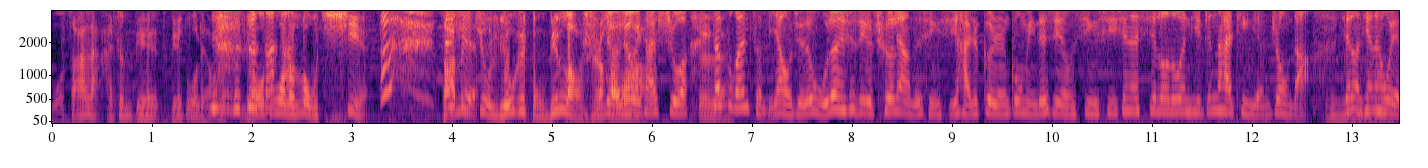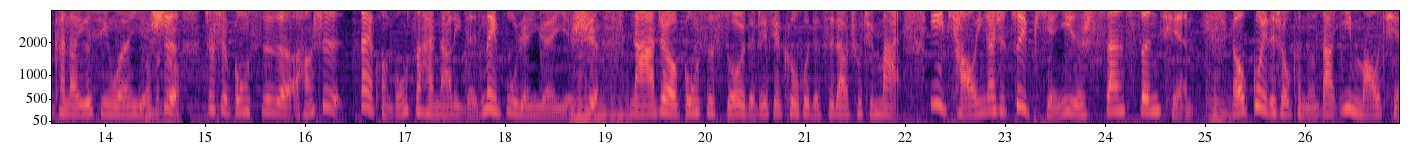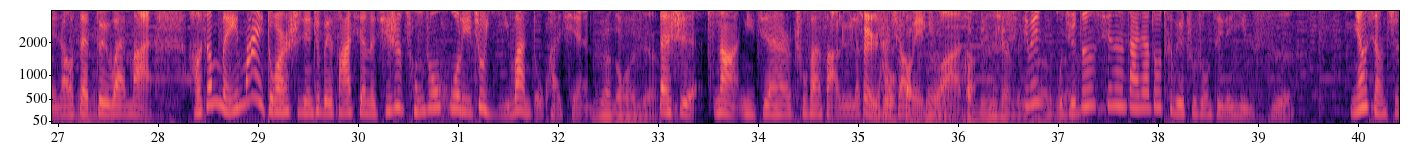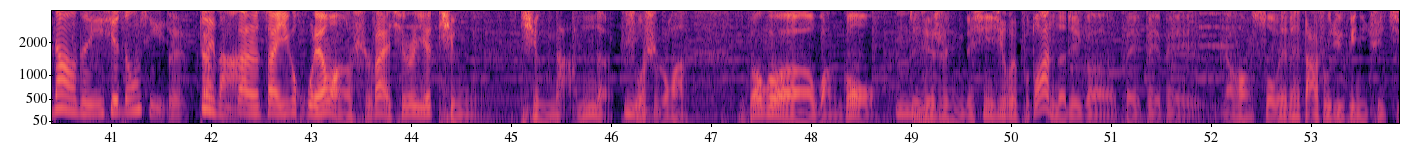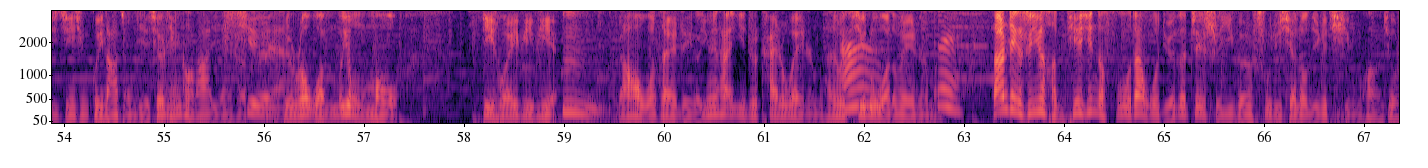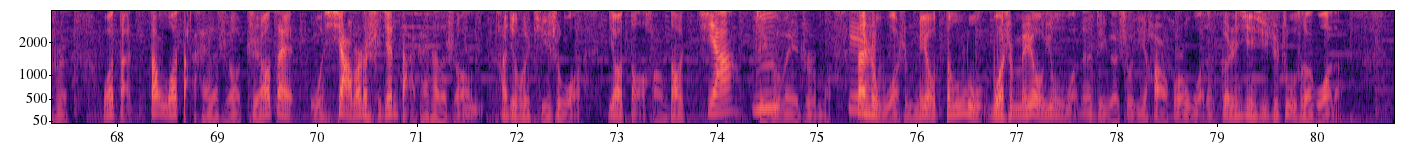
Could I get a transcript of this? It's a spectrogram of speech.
我咱俩还真别别多聊，聊多了露怯，咱们就留给董斌老师，好？留留给他说。对对但不管怎么样，我觉得无论是这个车辆的信息，还是个人公民的这种信息，现在泄露的问题真的还挺严重的。嗯前两天呢，我也看到一个新闻，也是就是公司的，好像是贷款公司还是哪里的内部人员，也是嗯拿着公司所有的这些客户的资料出去卖，一条应该是最便宜的是三分钱，嗯然后贵的时候可能到一毛钱，然后再对外卖，好像没卖多长时间就被发现了，其实从中获利就一万多块钱。一万多块钱，但是，那你既然是触犯法律了，肯定还是要被抓的很。明显的因为我觉得现在大家都特别注重自己的隐私，你要想知道的一些东西，对对吧但是在一个互联网时代，其实也挺挺难的。嗯说实话，你包括网购嗯这些事情，你的信息会不断的这个被被被，然后所谓的那些大数据给你去进进行归纳总结，其实挺可怕的一件事。是，比如说，我们用某地图 APP，嗯，然后我在这个，因为它一直开着位置嘛，它就会记录我的位置嘛。对，当然，这个是一个很贴心的服务，但我觉得这是一个数据泄露的一个情况，就是我打当我打开的时候，只要在我下班的时间打开它的时候，嗯它就会提示我要导航到家这个位置嘛。是但是我是没有登录，我是没有用我的这个手机号或者我的个人信息去注册过的。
